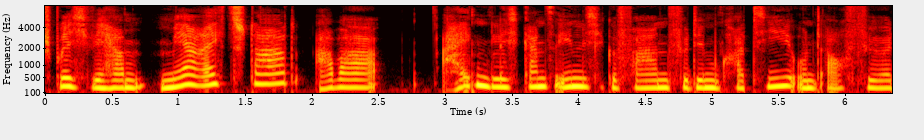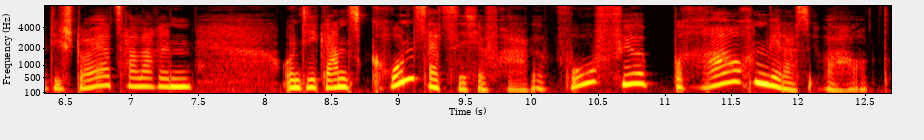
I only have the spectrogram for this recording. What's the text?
Sprich, wir haben mehr Rechtsstaat, aber eigentlich ganz ähnliche Gefahren für Demokratie und auch für die Steuerzahlerinnen. Und die ganz grundsätzliche Frage, wofür brauchen wir das überhaupt?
